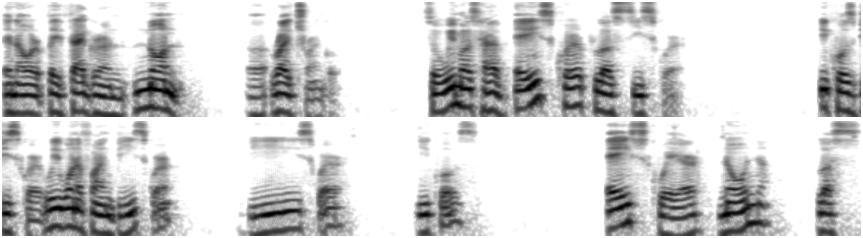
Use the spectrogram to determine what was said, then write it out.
in our Pythagorean non-right uh, triangle. So we must have A squared plus C squared equals B squared. We want to find B squared. B squared equals A squared known plus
